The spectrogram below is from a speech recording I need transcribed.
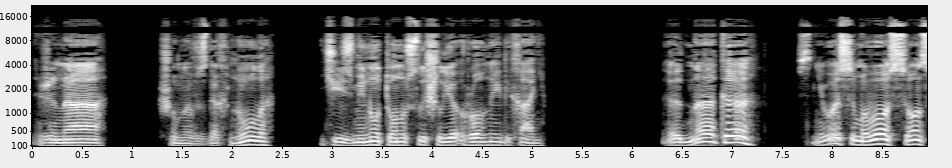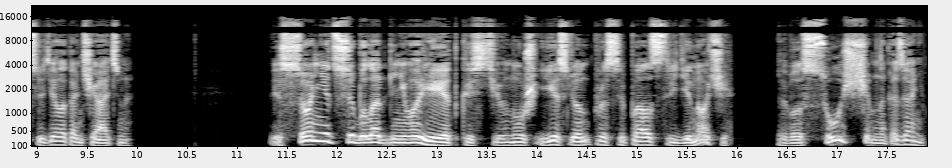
Жена шумно вздохнула, и через минуту он услышал ее ровное дыхание. Однако с него самого сон слетел окончательно. Бессонница была для него редкостью, но уж если он просыпался среди ночи, это было сущим наказанием.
